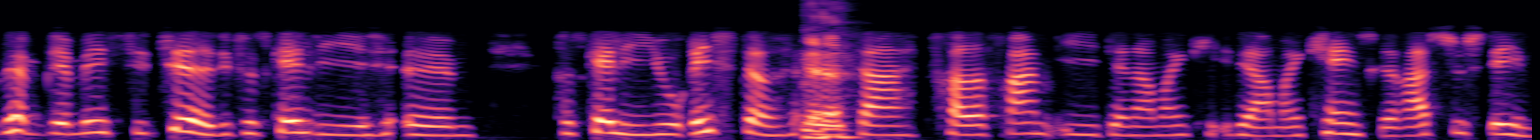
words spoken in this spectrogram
hvem bliver mest citeret af de forskellige, øhm, forskellige jurister, ja. øh, der træder frem i den amerik- det amerikanske retssystem.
